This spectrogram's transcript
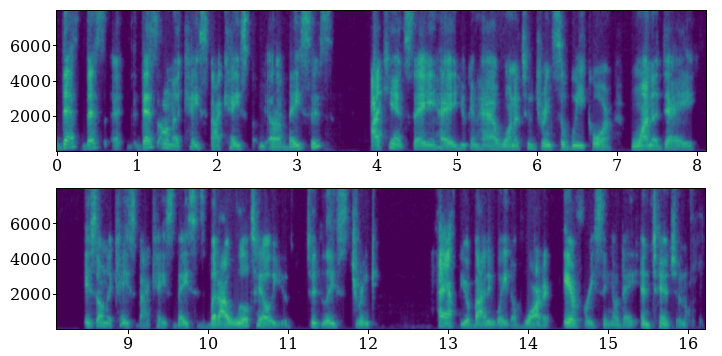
that's that's uh, that's on a case by case basis. I can't say, hey, you can have one or two drinks a week or one a day. It's on a case by case basis. But I will tell you to at least drink half your body weight of water every single day intentionally.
